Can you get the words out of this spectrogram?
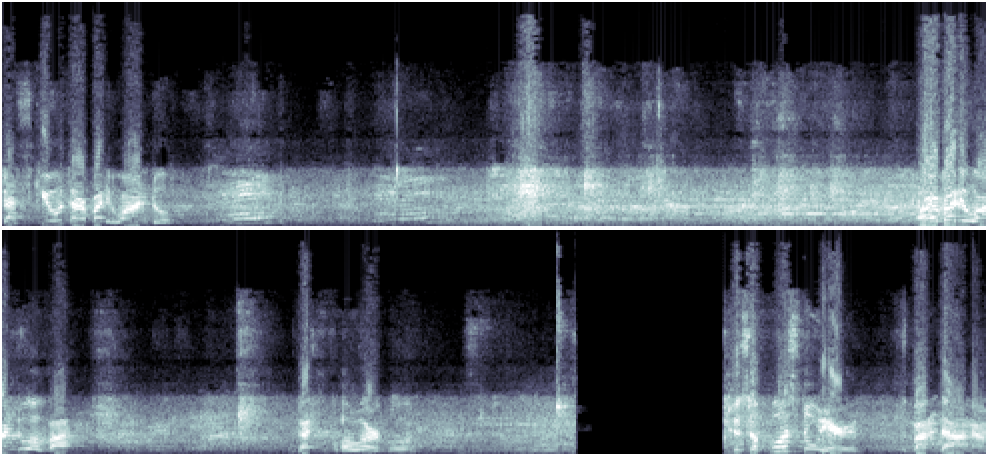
that's cute, our body want to do. Our body want do over. That's for work, go. She's supposed to wear the bandana.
